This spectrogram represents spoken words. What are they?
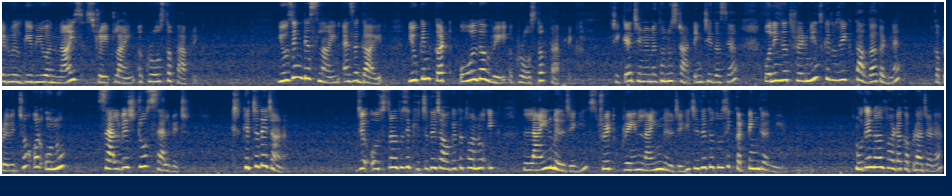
it will give you a nice straight line across the fabric using this line as a guide you can cut all the way across the fabric ਠੀਕ ਹੈ ਜਿਵੇਂ ਮੈਂ ਤੁਹਾਨੂੰ ਸਟਾਰਟਿੰਗ 'ਚ ਹੀ ਦੱਸਿਆ ਪੁਲਿੰਗ ਅ ਥ੍ਰੈਡ ਮੀਨਸ ਕਿ ਤੁਸੀਂ ਇੱਕ ਧਾਗਾ ਕੱਢਣਾ ਹੈ ਕੱਪੜੇ ਵਿੱਚੋਂ ਔਰ ਉਹਨੂੰ ਸੈਲਵੇਜ ਟੂ ਸੈਲਵੇਜ ਖਿੱਚਦੇ ਜਾਣਾ ਜੇ ਉਸ ਤਰ੍ਹਾਂ ਤੁਸੀਂ ਖਿੱਚਦੇ ਜਾਓਗੇ ਤਾਂ ਤੁਹਾਨੂੰ ਇੱਕ ਲਾਈਨ ਮਿਲ ਜੇਗੀ, ਸਟ੍ਰੇਟ ਗ੍ਰੇਨ ਲਾਈਨ ਮਿਲ ਜੇਗੀ, ਜਿਹਦੇ ਤੋਂ ਤੁਸੀਂ ਕਟਿੰਗ ਕਰਨੀ ਹੈ। ਉਹਦੇ ਨਾਲ ਤੁਹਾਡਾ ਕੱਪੜਾ ਜਿਹੜਾ,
